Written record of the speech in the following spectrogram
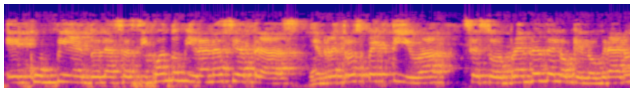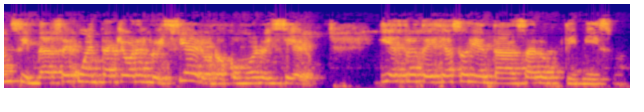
eh, cumpliéndolas. Así cuando miran hacia atrás, en retrospectiva, se sorprenden de lo que lograron sin darse cuenta qué horas lo hicieron o cómo lo hicieron. Y estrategias orientadas al optimismo,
